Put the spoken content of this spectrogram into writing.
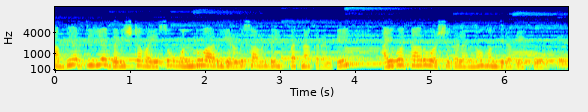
ಅಭ್ಯರ್ಥಿಯ ಗರಿಷ್ಠ ವಯಸ್ಸು ಒಂದು ಆರು ಎರಡು ಸಾವಿರದ ಇಪ್ಪತ್ನಾಲ್ಕರಂತೆ ಐವತ್ತಾರು ವರ್ಷಗಳನ್ನು ಹೊಂದಿರಬೇಕು.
